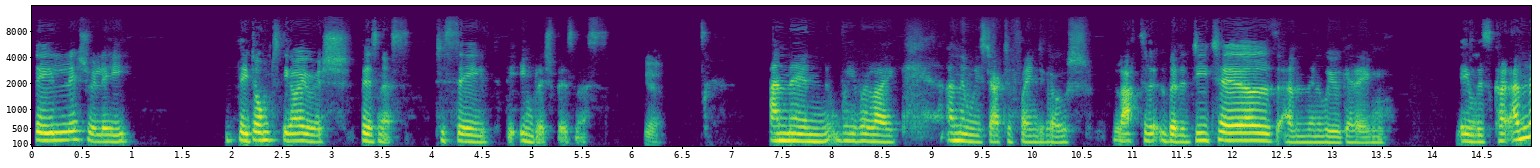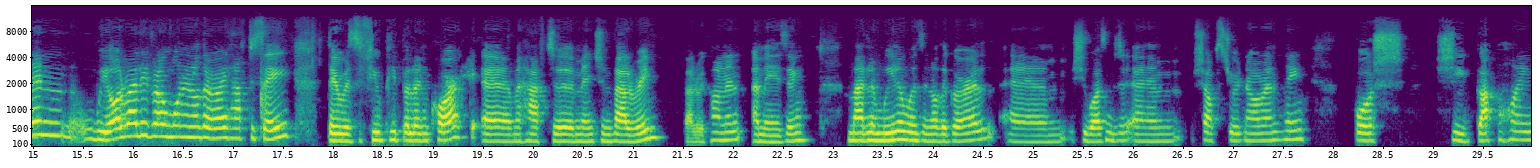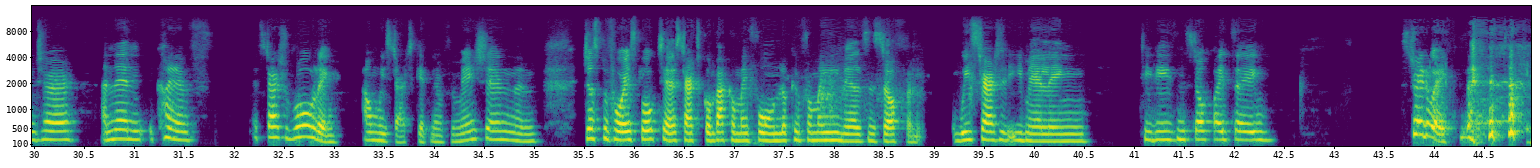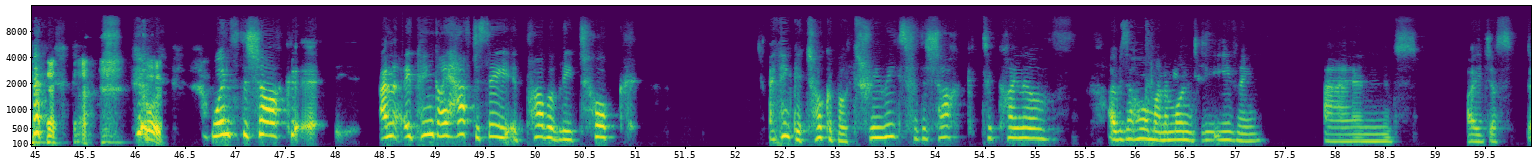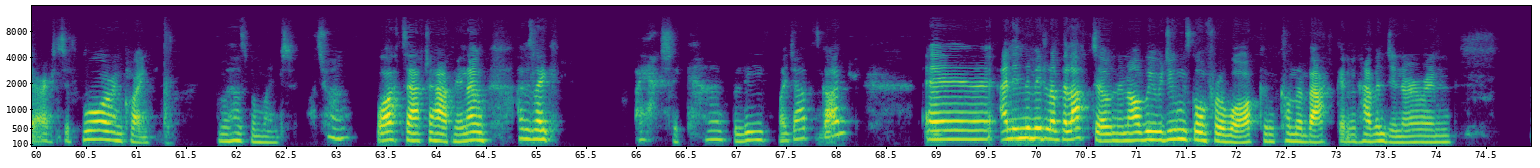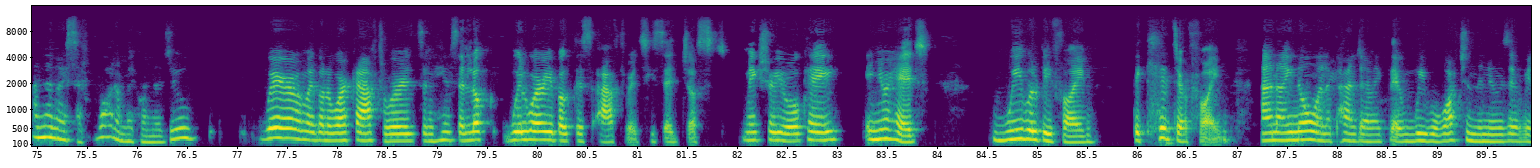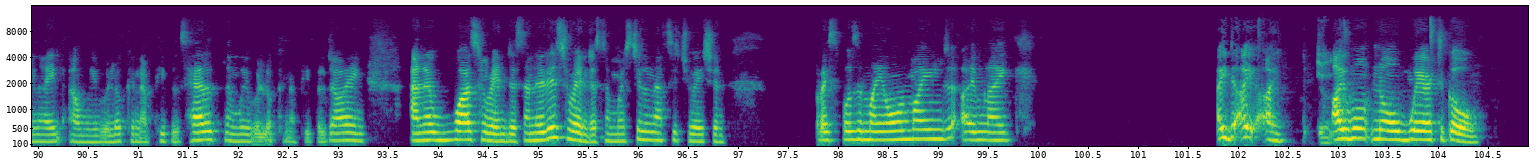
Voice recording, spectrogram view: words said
they literally they dumped the Irish business to save the English business. Yeah. And then we were like, and then we started finding out lots of little bit of details, and then we were getting. It was kind, of, and then we all rallied around one another. I have to say, there was a few people in Cork. Um, I have to mention Valerie, Valerie Connon, amazing. Madeline Wheeler was another girl. Um, she wasn't um shop steward now or anything, but she got behind her, and then kind of it started rolling and we started getting information and just before I spoke to you, I started going back on my phone looking for my emails and stuff and we started emailing TDs and stuff I'd say straight away. Good. Once the shock uh, and I think I have to say it probably took I think it took about three weeks for the shock to kind of I was at home on a Monday evening and I just started roaring crying. My husband went, What's wrong? what's after happening now i was like i actually can't believe my job's gone uh, and in the middle of the lockdown and all we were doing was going for a walk and coming back and having dinner and and then i said what am i going to do where am i going to work afterwards? And he said look we'll worry about this afterwards. He said just make sure you're okay in your head. We will be fine. The kids are fine. And I know in a pandemic that we were watching the news every night and we were looking at people's health and we were looking at people dying. And it was horrendous and it is horrendous and we're still in that situation. But I suppose in my own mind, I'm like, I, I, I, I won't know where to go.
